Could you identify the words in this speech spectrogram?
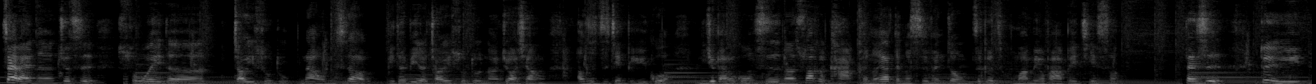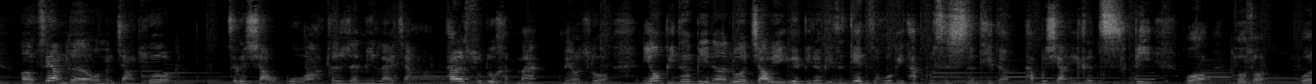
再来呢，就是所谓的交易速度。那我们知道比特币的交易速度呢，就好像老师之前比喻过，你去百货公司呢刷个卡，可能要等个十分钟，这个恐怕没有办法被接受。但是对于呃这样的我们讲说这个小国啊的人民来讲啊，它的速度很慢，没有错。你用比特币呢，如果交易，因为比特币是电子货币，它不是实体的，它不像一个纸币，我左手我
